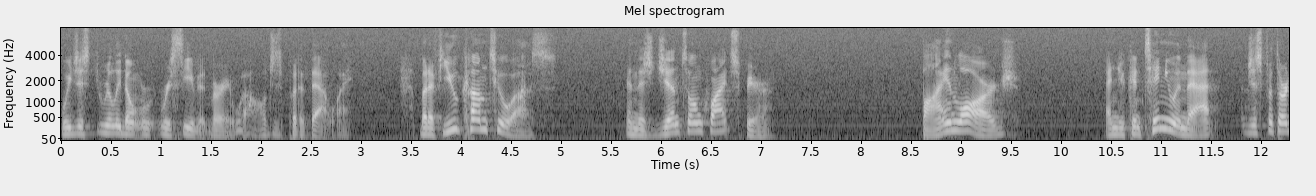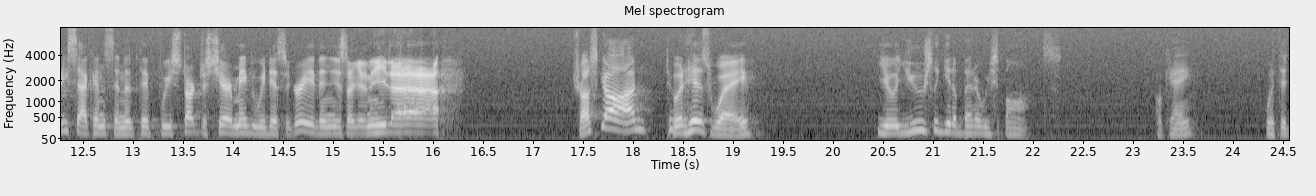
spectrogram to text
we just really don't receive it very well. I'll just put it that way. But if you come to us in this gentle and quiet spirit, by and large, and you continue in that just for 30 seconds, and if, we start to share, maybe we disagree, then you start getting heat. Ah. Trust God, do it His way. You'll usually get a better response. Okay, with the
